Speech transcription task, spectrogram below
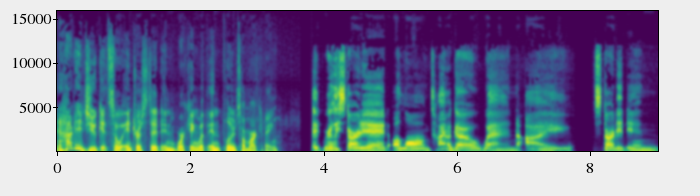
Now, how did you get so interested in working with influencer marketing? It really started a long time ago when I started in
